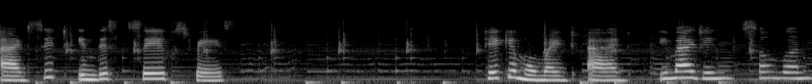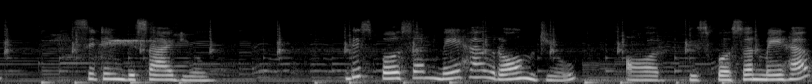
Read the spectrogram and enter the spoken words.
and sit in this safe space, take a moment and Imagine someone sitting beside you. This person may have wronged you, or this person may have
